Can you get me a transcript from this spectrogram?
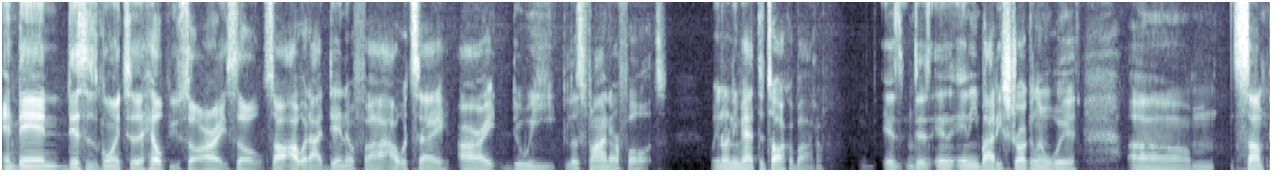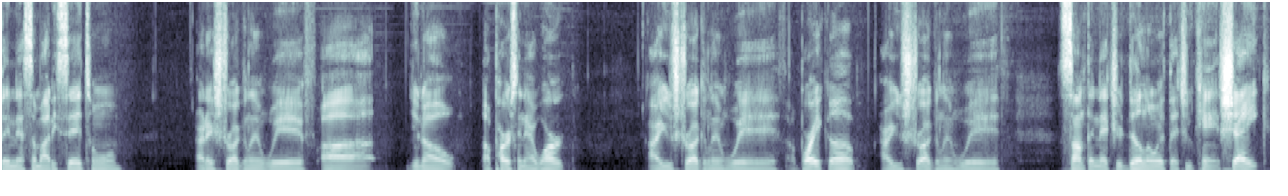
and then this is going to help you. So all right, so So I would identify. I would say, all right, do we? Let's find our faults. We don't even have to talk about them. Is does anybody struggling with um, something that somebody said to them? Are they struggling with, uh, you know, a person at work? Are you struggling with a breakup? Are you struggling with something that you're dealing with that you can't shake?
